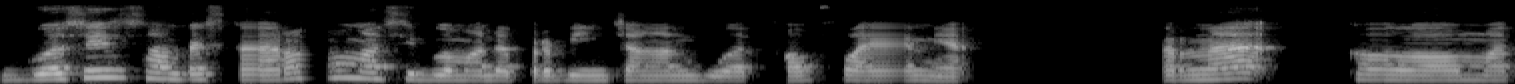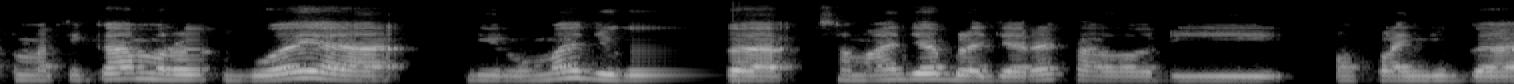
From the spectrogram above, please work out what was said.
gue sih sampai sekarang masih belum ada perbincangan buat offline ya. Karena kalau matematika menurut gue ya di rumah juga sama aja belajarnya kalau di offline juga.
